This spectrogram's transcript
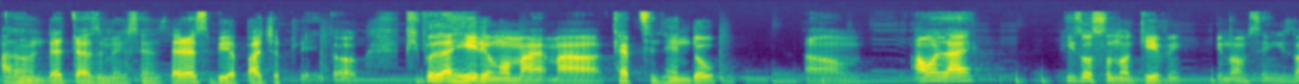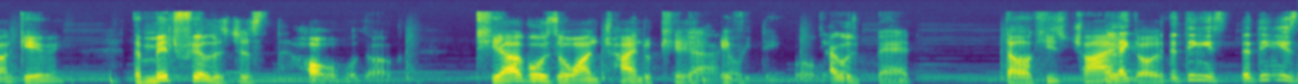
I don't. That doesn't make sense. There has to be a budget play, dog. People are hating on my my captain Hendo. Um, I won't lie. He's also not giving. You know what I'm saying? He's not giving. The midfield is just horrible, dog. Thiago is the one trying to kill Yeah, everything, bro. Thiago's bad. Dog, he's But trying, like dog. the thing is, the thing is,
